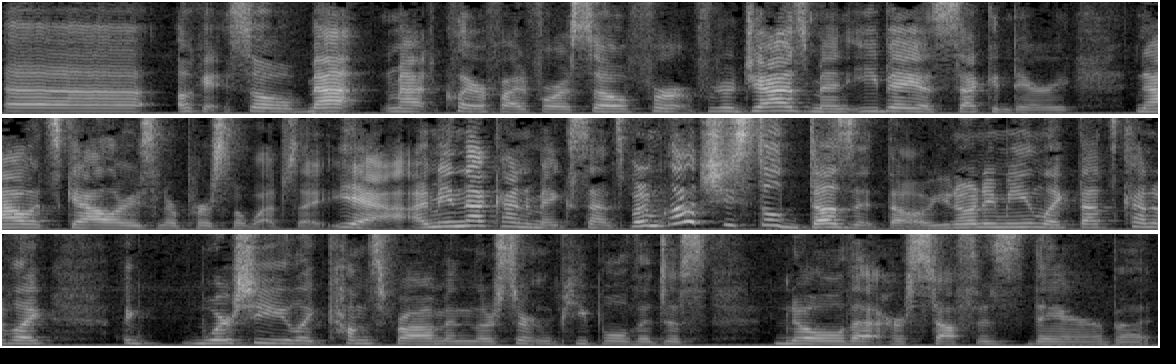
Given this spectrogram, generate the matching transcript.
Uh, okay, so Matt Matt clarified for us. So for for Jasmine, eBay is secondary. Now it's galleries and her personal website. Yeah, I mean that kind of makes sense. But I'm glad she still does it though. You know what I mean? Like that's kind of like, like where she like comes from, and there's certain people that just know that her stuff is there. But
